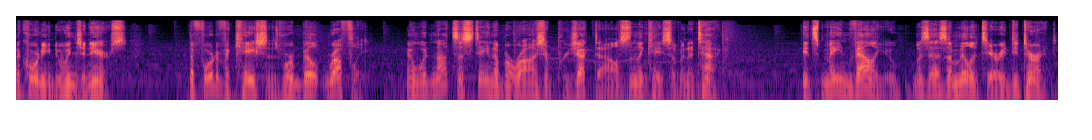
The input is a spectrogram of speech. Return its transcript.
According to engineers, the fortifications were built roughly and would not sustain a barrage of projectiles in the case of an attack. Its main value was as a military deterrent.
